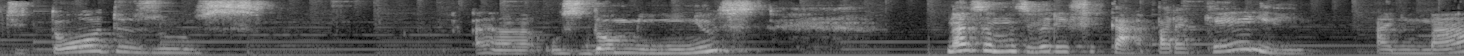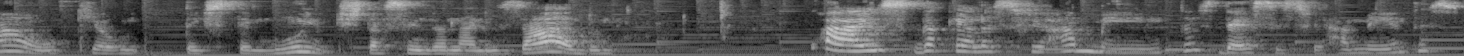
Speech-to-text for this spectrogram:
de todos os, uh, os domínios, nós vamos verificar para aquele animal, que é o testemunho que está sendo analisado, quais daquelas ferramentas, dessas ferramentas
